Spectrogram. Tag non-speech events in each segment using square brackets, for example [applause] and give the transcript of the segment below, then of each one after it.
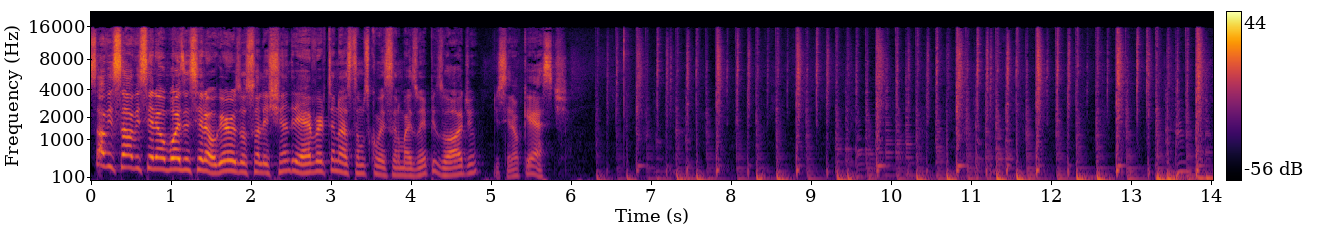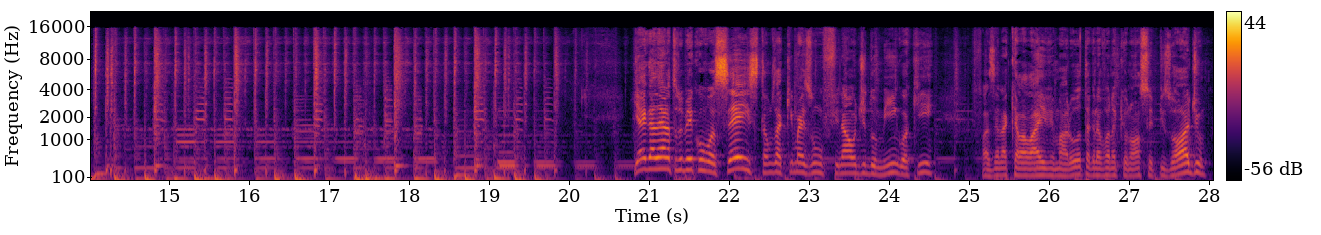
Salve, salve, Serial Boys e Serial Girls, eu sou Alexandre Everton nós estamos começando mais um episódio de Serialcast. E aí galera, tudo bem com vocês? Estamos aqui mais um final de domingo aqui, fazendo aquela live marota, gravando aqui o nosso episódio.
